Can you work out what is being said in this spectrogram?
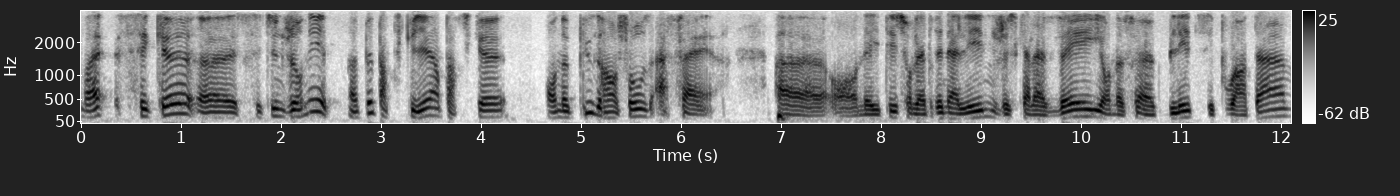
Ouais, c'est que euh, c'est une journée un peu particulière parce que on n'a plus grand chose à faire. Euh, on a été sur l'adrénaline jusqu'à la veille, on a fait un blitz épouvantable,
